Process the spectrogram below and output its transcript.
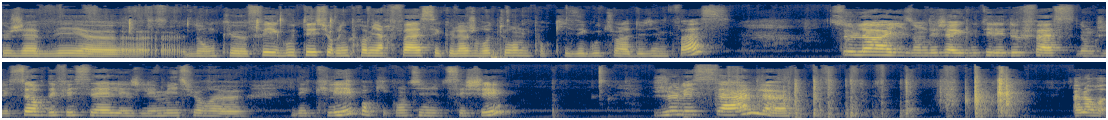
que j'avais euh, donc euh, fait égoutter sur une première face et que là, je retourne pour qu'ils égouttent sur la deuxième face. Ceux-là, ils ont déjà égoutté les deux faces, donc je les sors des faisselles et je les mets sur des clés pour qu'ils continuent de sécher. Je les sale. Alors,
